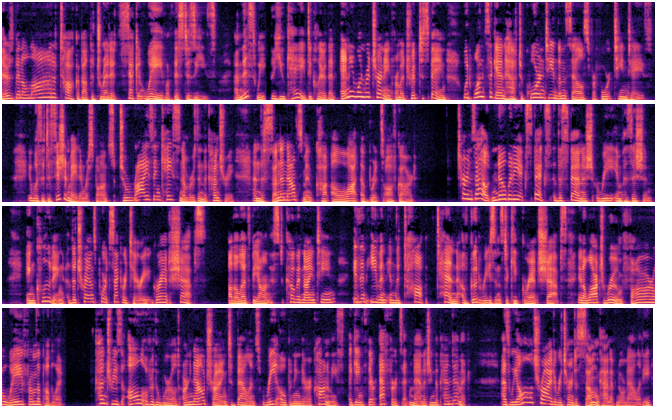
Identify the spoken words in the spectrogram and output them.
There's been a lot of talk about the dreaded second wave of this disease. And this week, the UK declared that anyone returning from a trip to Spain would once again have to quarantine themselves for 14 days. It was a decision made in response to rising case numbers in the country, and the sudden announcement caught a lot of Brits off guard. Turns out nobody expects the Spanish reimposition, including the Transport Secretary Grant Shapps. Although, let's be honest, COVID 19 isn't even in the top 10 of good reasons to keep Grant Shapps in a locked room far away from the public. Countries all over the world are now trying to balance reopening their economies against their efforts at managing the pandemic. As we all try to return to some kind of normality,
